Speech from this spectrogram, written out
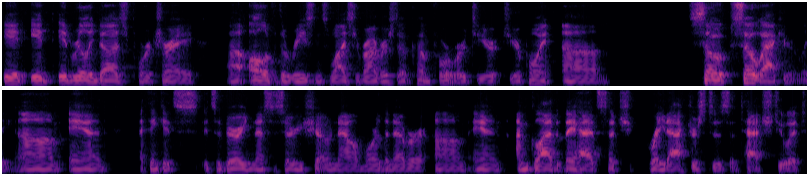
it it it really does portray uh, all of the reasons why survivors don't come forward. To your to your point, um, so so accurately, um, and I think it's it's a very necessary show now more than ever. Um, and I'm glad that they had such great actresses attached to it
